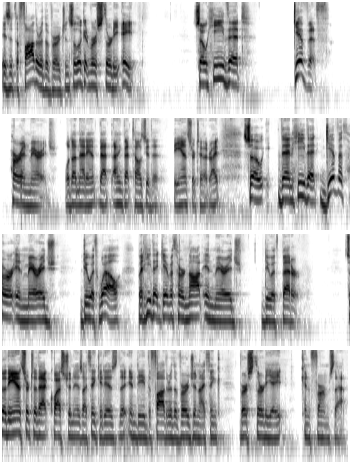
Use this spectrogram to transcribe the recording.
Is it the father of the virgin? So look at verse 38. So he that giveth her in marriage. Well, doesn't that, that I think that tells you the, the answer to it, right? So then he that giveth her in marriage doeth well, but he that giveth her not in marriage doeth better. So the answer to that question is I think it is the indeed the father of the virgin. I think verse 38 confirms that.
